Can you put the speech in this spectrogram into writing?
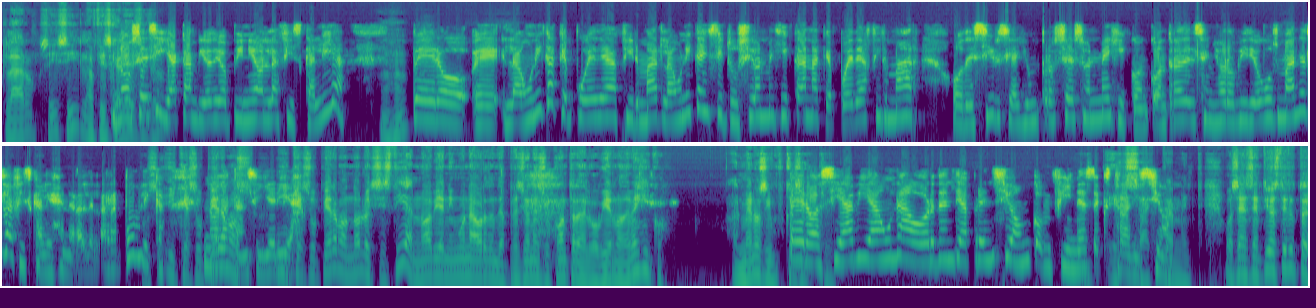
Claro, sí, sí, la fiscalía. No sé si ya cambió de opinión la fiscalía, uh -huh. pero eh, la única que puede afirmar, la única institución mexicana que puede afirmar o decir si hay un proceso en México en contra del señor Ovidio Guzmán es la Fiscalía General de la República, pues, y que supiéramos, no la Cancillería. Y que supiéramos no lo existía, no había ninguna orden de aprehensión en su contra del gobierno de México. Al menos Pero sí había una orden de aprehensión con fines de extradición. Exactamente. O sea, en sentido estricto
